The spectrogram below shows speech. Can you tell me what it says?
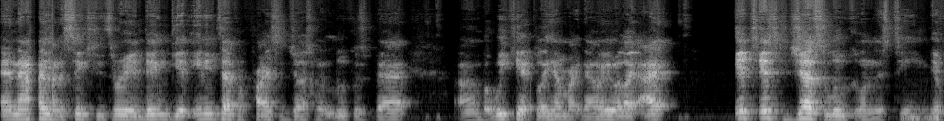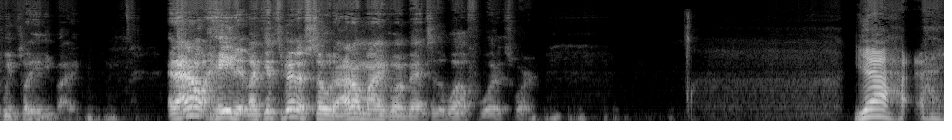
and now he's on the 63 and didn't get any type of price adjustment. Luka's back, um, but we can't play him right now. Anyway, like I, it's it's just Luke on this team if we play anybody, and I don't hate it. Like it's Minnesota, I don't mind going back to the well for what it's worth. Yeah,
